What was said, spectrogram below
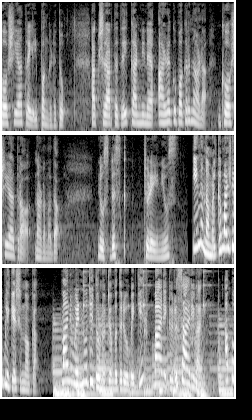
ഘോഷയാത്രയിൽ പങ്കെടുത്തു. അക്ഷരാർത്ഥത്തിൽ കണ്ണിന് അഴകു പകർന്നാണ് ഘോഷയാത്ര നടന്നത്. News desk today news. ഇന്ന് നമ്മൾക്ക് മൾട്ടിപ്ലിക്കേഷൻ നോക്കാം. മനു എണ്ണൂറ്റി തൊണ്ണൂറ്റൊമ്പത് രൂപയ്ക്ക് ഭാര്യയ്ക്ക് ഒരു സാരി വാങ്ങി. അപ്പൊ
